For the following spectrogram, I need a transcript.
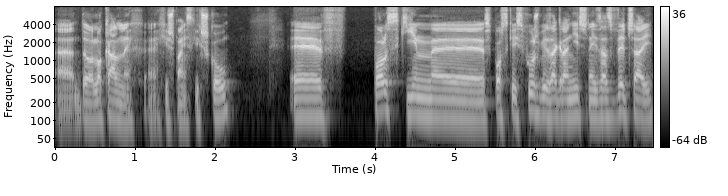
e, do lokalnych e, hiszpańskich szkół. E, W polskim, e, w polskiej służbie zagranicznej zazwyczaj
